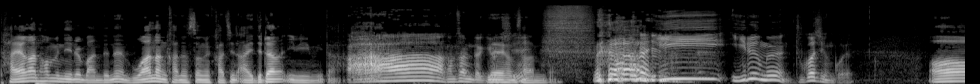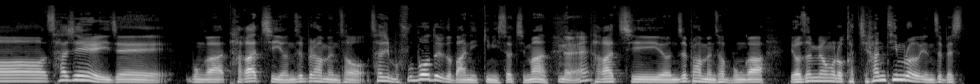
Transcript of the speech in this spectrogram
다양한 하모니를 만드는 무한한 가능성을 가진 아이들이라는 의미입니다. 아, 감사합니다, 기호 네, 씨. 감사합니다. 그러면 이 이름은 누가 지은 거예요? 어, 사실 이제 뭔가 다 같이 연습을 하면서 사실 뭐 후보들도 많이 있긴 있었지만 네. 다 같이 연습하면서 뭔가 여섯 명으로 같이 한 팀으로 연습했을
